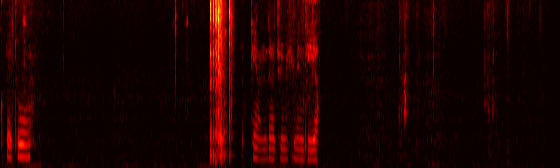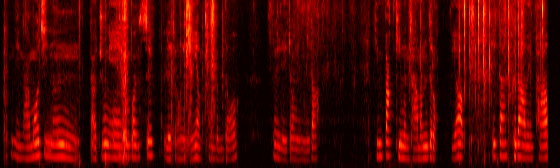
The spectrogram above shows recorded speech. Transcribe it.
그래도 이렇게 만들어 주시면 돼요. 네, 나머지는 나중에 한번 쓸 예정이에요. 한 번 더 쓸 예정입니다. 김밥김은 다 만들었고요. 일단 그 다음엔 밥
